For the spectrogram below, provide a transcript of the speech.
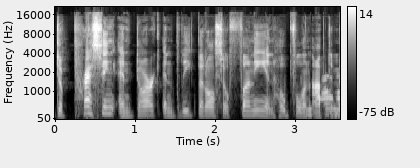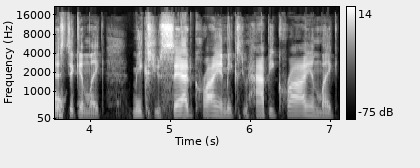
depressing and dark and bleak but also funny and hopeful and optimistic and like makes you sad cry and makes you happy cry and like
